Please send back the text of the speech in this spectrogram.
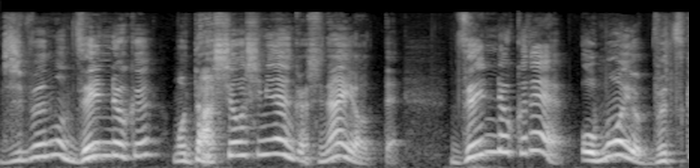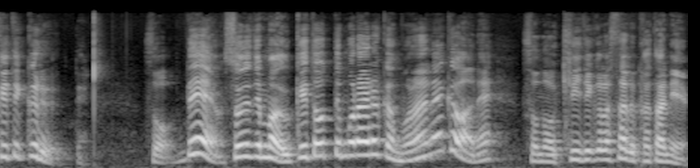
自分の全力、もう出し惜しみなんかしないよって。全力で思いをぶつけてくるって。そう。で、それでまあ受け取ってもらえるかもらえないかはね、その聞いてくださる方に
